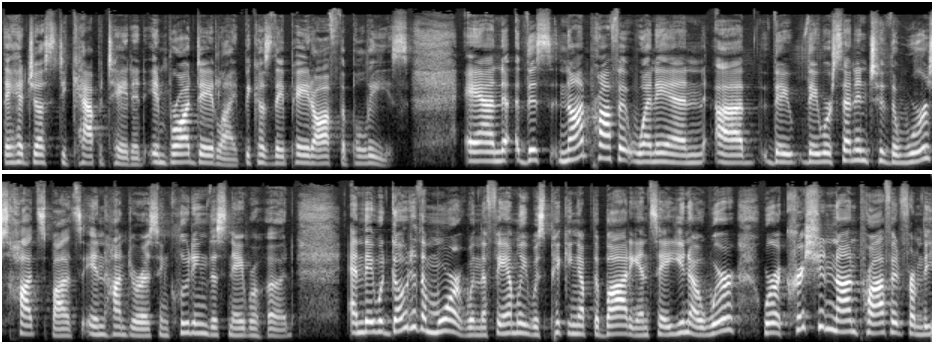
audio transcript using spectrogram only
they had just decapitated in broad daylight because they paid off off the police. And this nonprofit went in, uh, they, they were sent into the worst hotspots in Honduras, including this neighborhood. And they would go to the morgue when the family was picking up the body and say, you know, we're, we're a Christian nonprofit from the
